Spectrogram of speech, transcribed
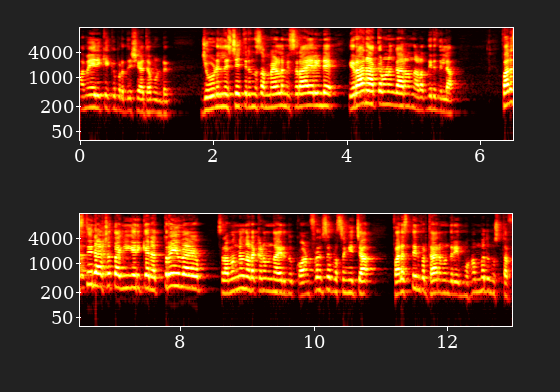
അമേരിക്കയ്ക്ക് പ്രതിഷേധമുണ്ട്. ജൂണിൽ നിശ്ചയിച്ചിരുന്ന സമ്മേളനം ഇസ്രായേലിന്റെ ഇറാൻ ആക്രമണം കാരണം നടന്നിരുന്നില്ല. ഫലസ്തീൻ രാഷ്ട്രത്തെ അംഗീകരിക്കാൻ എത്രയും വേഗം ശ്രമങ്ങൾ നടക്കണമെന്നായിരുന്നു കോൺഫറൻസിൽ പ്രസംഗിച്ച ഫലസ്തീൻ പ്രധാനമന്ത്രി മുഹമ്മദ് മുസ്തഫ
